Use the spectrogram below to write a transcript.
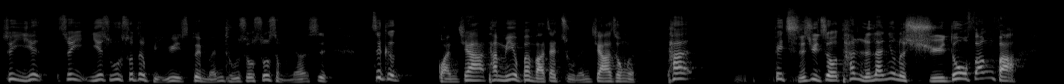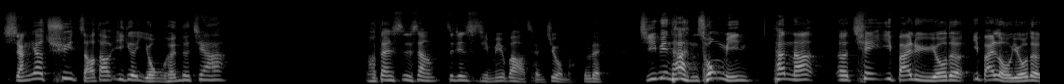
所以耶，所以耶稣说这个比喻是对门徒说，说什么呢？是这个管家他没有办法在主人家中了，他被辞去之后，他仍然用了许多方法，想要去找到一个永恒的家。啊，但事实上这件事情没有办法成就嘛，对不对？即便他很聪明，他拿呃欠一百旅游的一百篓油的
